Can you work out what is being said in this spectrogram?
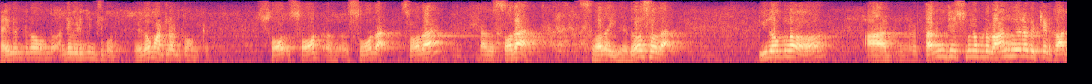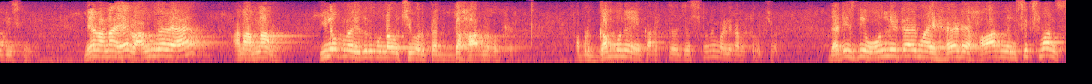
సైలెంట్గా ఉండు అంటే వినిపించుకోడు ఏదో మాట్లాడుతూ ఉంటాడు. సో సోద. సోదా? కాదు సోద. సోద ఏదో సోద. ఈ లోపల ఆ టర్న్ తీసుకున్నప్పుడు రాంగ్ వేలో పెట్టాడు కారు తీసుకెళ్ళి. నేను అన్నా ఏ రాంగ్ వేయా? అని అన్నాను. ఈ లోపల ఎదురుకుండా వచ్చేవాడు పెద్ద హార్న్ కొట్టాడు. అప్పుడు గమ్ముని కరెక్ట్ చేసుకుని మళ్ళీ కరెక్ట్ వచ్చాడు. That is the only time I had a horn in six months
